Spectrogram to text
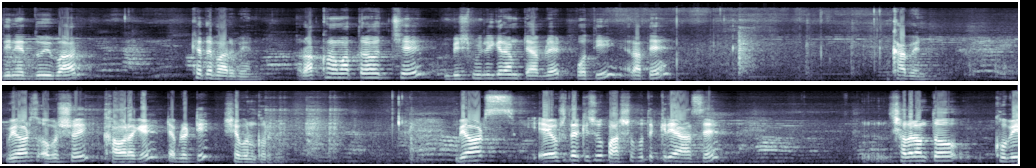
দিনে দুইবার খেতে পারবেন। রক্ষণমাত্রা হচ্ছে বিশ মিলিগ্রাম ট্যাবলেট প্রতি রাতে খাবেন। বিয়ার্স অবশ্যই খাওয়ার আগে ট্যাবলেটটি সেবন করবেন। বিয়ার্স এই ওষুধের কিছু পার্শ্ব প্রতিক্রিয়া আছে। সাধারণত খুবই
